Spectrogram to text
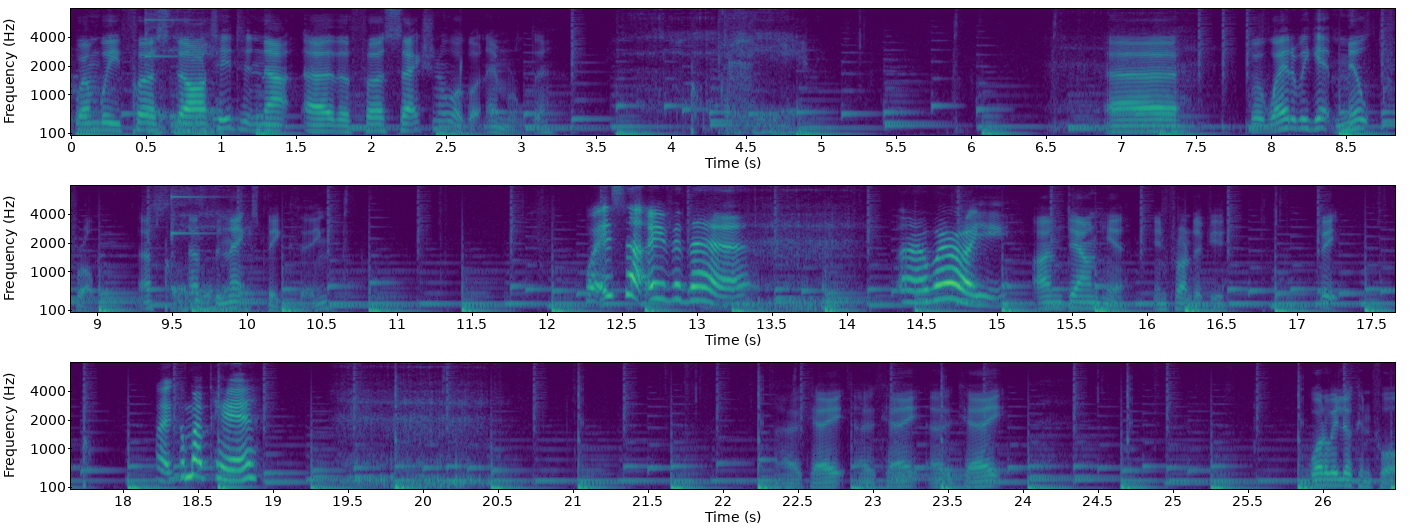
when we first started in that uh, the first section. Oh, I got an emerald there. Uh, but where do we get milk from? That's that's the next big thing. What is that over there? Uh, where are you? I'm down here in front of you. Wait, Right, come up here. Okay, okay, okay. What are we looking for?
